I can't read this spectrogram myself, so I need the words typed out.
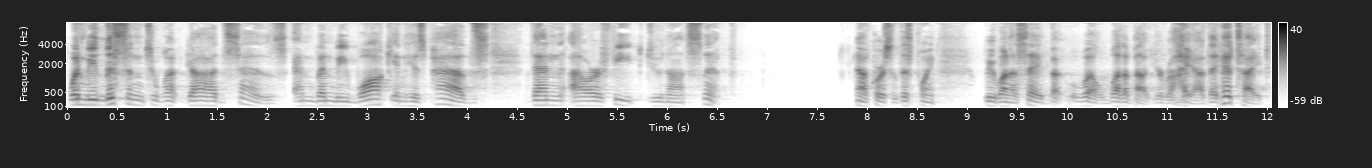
When we listen to what God says, and when we walk in his paths, then our feet do not slip. Now, of course, at this point, we want to say, but well, what about Uriah the Hittite?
